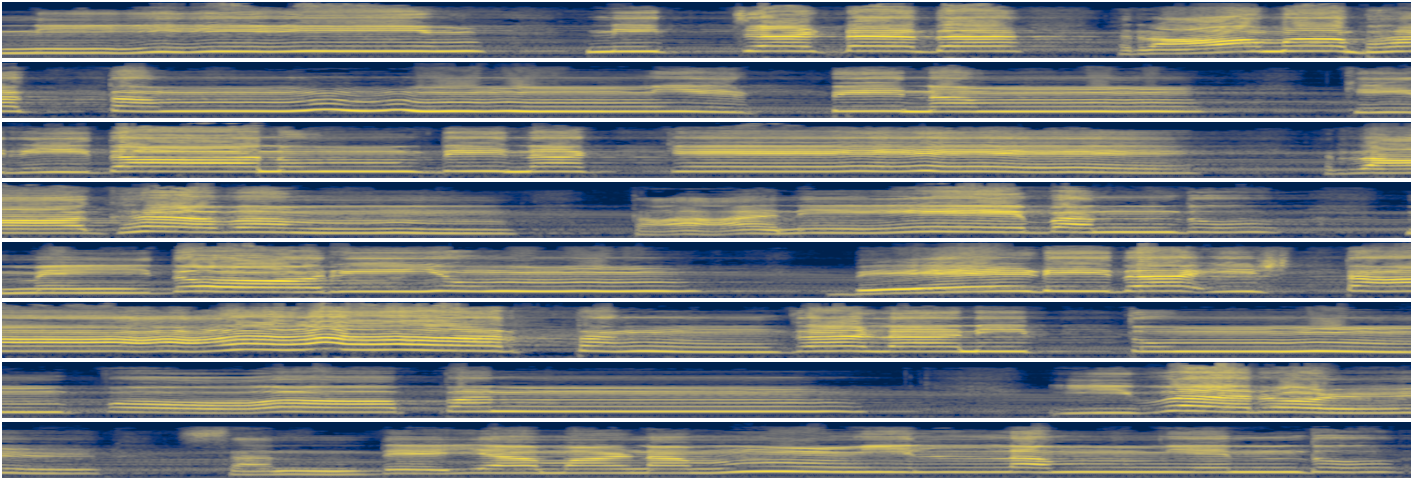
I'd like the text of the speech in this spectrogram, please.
நீம் நிச்சடத ராமபக்தம் இற்பினம் கிரிதானும் தினக்கே ராகவம் தானே வந்து மெய்தோரியும் ಬೇಡಿದ ಇಷ್ಟಾರ್ಥಗಳನಿತ್ತುಂ ಪೋಪನ್ ಇವರೊಳ್ ಸಂದೆಯ ಮಣಂ ಇಲ್ಲಂ ಎಂದು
